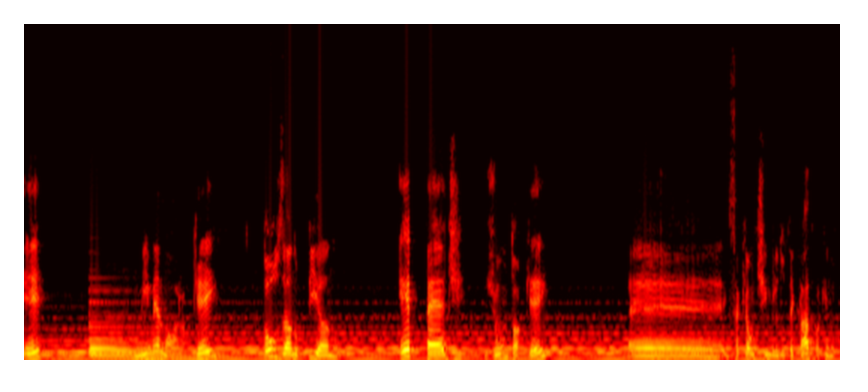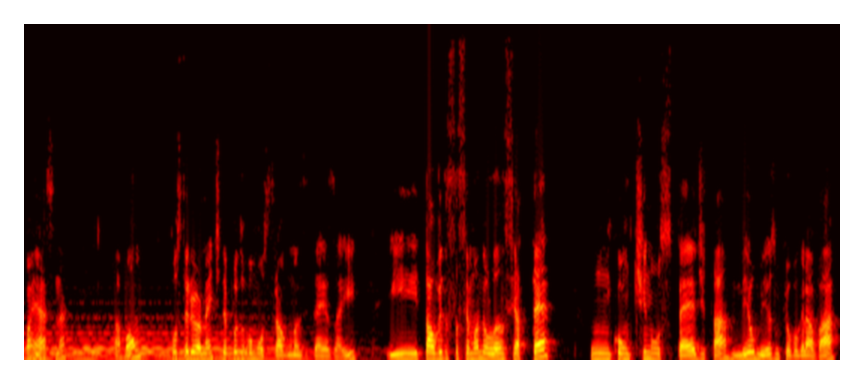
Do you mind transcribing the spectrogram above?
e Mi menor, ok? Estou usando piano e pad junto, ok? É... Isso aqui é um timbre do teclado, para quem não conhece, né? Tá bom? Posteriormente, depois eu vou mostrar algumas ideias aí. E talvez essa semana eu lance até um continuous pad, tá? Meu mesmo, que eu vou gravar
